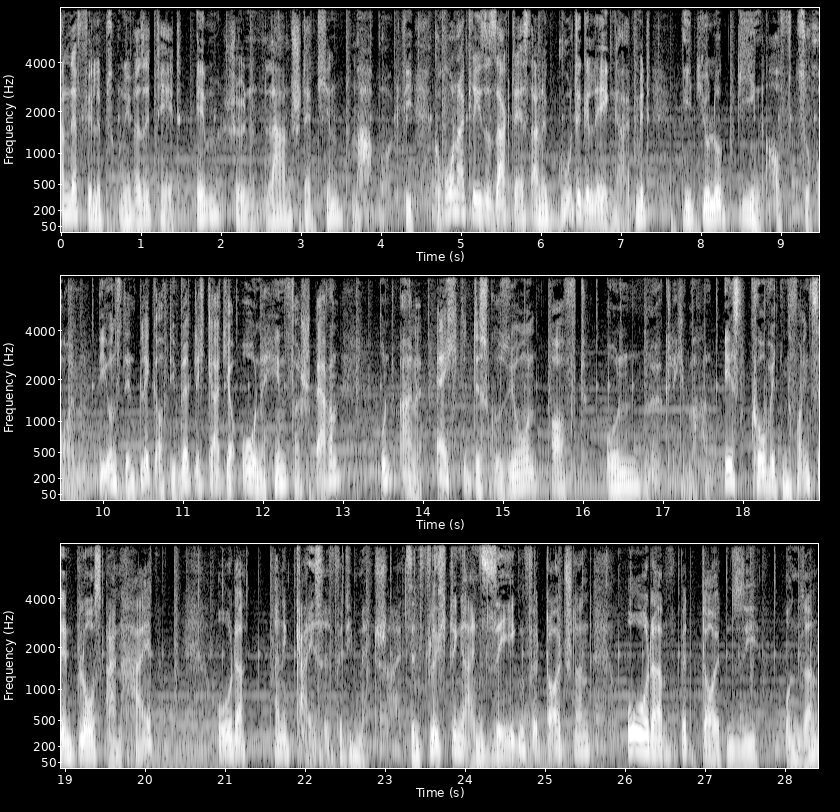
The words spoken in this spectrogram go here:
an der Philipps-Universität im schönen Lahnstädtchen Marburg. Die Corona-Krise, sagt er, ist eine gute Gelegenheit, mit Ideologien aufzuräumen, die uns den Blick auf die Wirklichkeit ja ohnehin versperren und eine echte Diskussion oft unmöglich machen. Ist Covid-19 bloß ein Hype oder eine Geisel für die Menschheit? Sind Flüchtlinge ein Segen für Deutschland oder bedeuten sie unseren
